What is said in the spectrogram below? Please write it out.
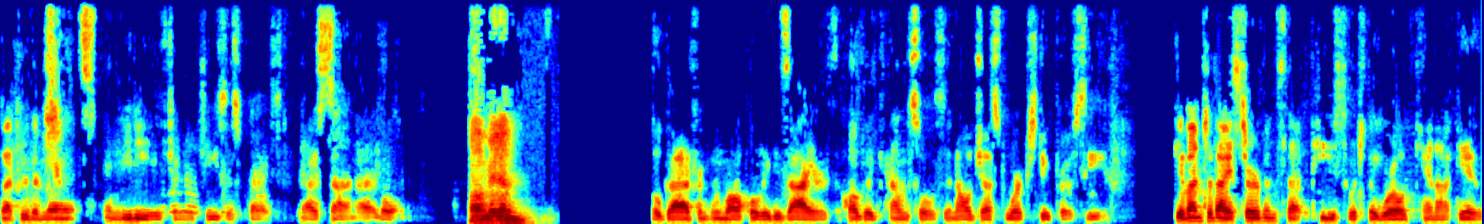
but through the merits and mediation of Jesus Christ, thy Son, our Lord. Amen. O God, from whom all holy desires, all good counsels, and all just works do proceed, give unto thy servants that peace which the world cannot give,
